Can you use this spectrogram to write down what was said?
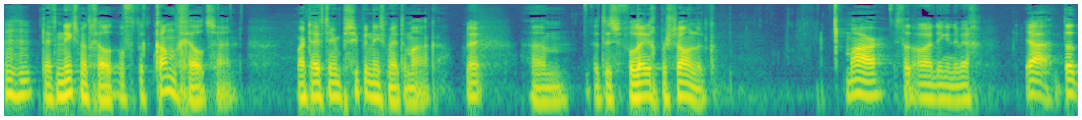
Mhm. Het heeft niks met geld, of het kan geld zijn. Maar het heeft er in principe niks mee te maken. nee, Ehm, het is volledig persoonlijk. Maar er staan allerlei dingen in de weg. ja, dat,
